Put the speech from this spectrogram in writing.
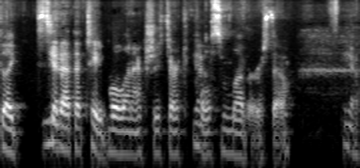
like sit yeah. at that table and actually start to pull yeah. some levers. So yeah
